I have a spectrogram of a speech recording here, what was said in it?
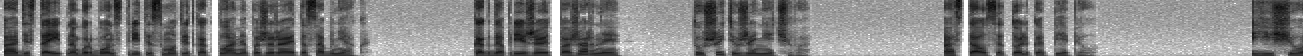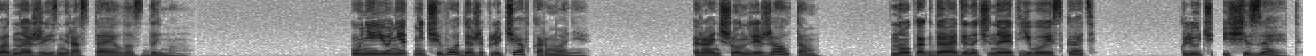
Ади стоит на Бурбон-стрит и смотрит, как пламя пожирает особняк. Когда приезжают пожарные, тушить уже нечего. Остался только пепел. Еще одна жизнь растаяла с дымом. У нее нет ничего, даже ключа в кармане. Раньше он лежал там, но когда Ади начинает его искать, ключ исчезает.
